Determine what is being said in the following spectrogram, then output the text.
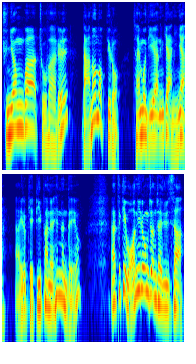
균형과 조화를 나눠 먹기로 잘못 이해하는 게 아니냐 아, 이렇게 비판을 했는데요. 아, 특히 원희룡 전 제주지사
